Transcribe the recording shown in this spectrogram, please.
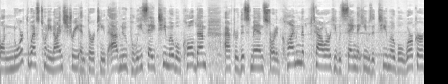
on Northwest 29th Street and 13th Avenue. Police say T-Mobile called them after this man started climbing the tower. He was saying that he was a T-Mobile worker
